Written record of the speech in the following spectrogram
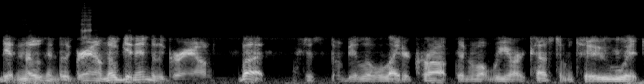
getting those into the ground. They'll get into the ground, but it's just going to be a little later crop than what we are accustomed to, which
